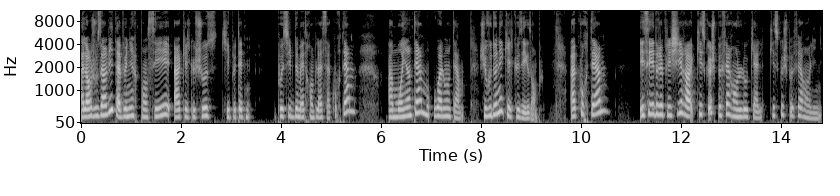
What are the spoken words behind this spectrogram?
Alors je vous invite à venir penser à quelque chose qui est peut-être possible de mettre en place à court terme, à moyen terme ou à long terme. Je vais vous donner quelques exemples. À court terme, essayez de réfléchir à qu'est-ce que je peux faire en local, qu'est-ce que je peux faire en ligne.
